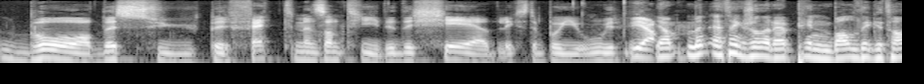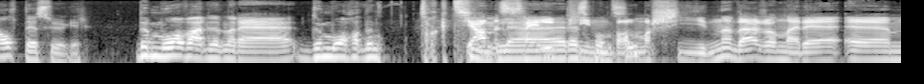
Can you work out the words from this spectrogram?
både superfett, men samtidig det kjedeligste på jord. Ja. Ja, men jeg tenker sånn at pinball digitalt, det suger. Det må være den derre Du må ha den taktile responsen. Ja, men selv pinballmaskinene. Det er sånn derre, um,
